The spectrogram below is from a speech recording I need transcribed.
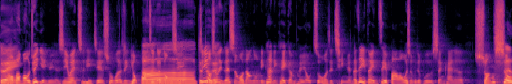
对，然后包括我觉得演员也是因为肢体接触或者是拥抱这个东西，啊对其实有时候你在生活当中，你看你可以跟朋友做或是情人，可是你对你自己爸妈为什么就不伸开那个双手，拥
